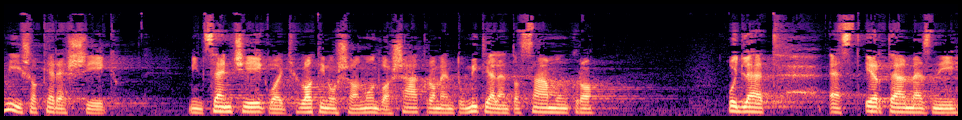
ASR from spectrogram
mi is a keresség, mint szentség, vagy latinosan mondva sákramentum, mit jelent a számunkra, hogy lehet ezt értelmezni,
